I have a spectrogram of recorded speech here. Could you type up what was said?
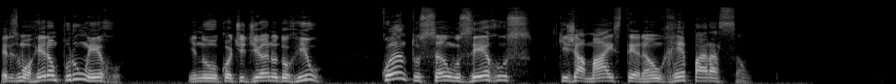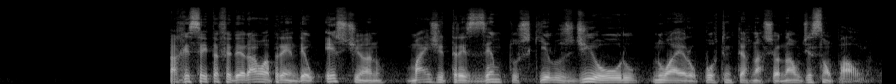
eles morreram por um erro. E no cotidiano do Rio, quantos são os erros que jamais terão reparação. A Receita Federal apreendeu este ano mais de 300 quilos de ouro no Aeroporto Internacional de São Paulo.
